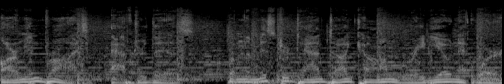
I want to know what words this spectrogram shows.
Armin Brott, after this from the MrDad.com radio network.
